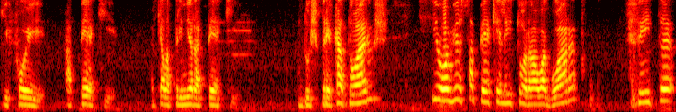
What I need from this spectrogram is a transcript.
que foi a PEC, aquela primeira PEC dos precatórios, e houve essa PEC eleitoral agora, feita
